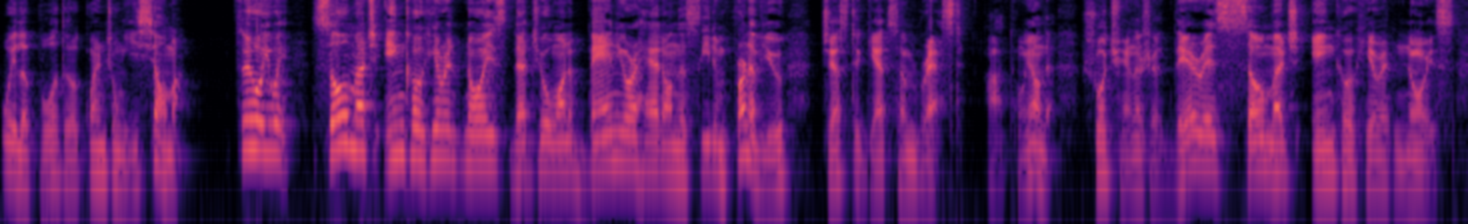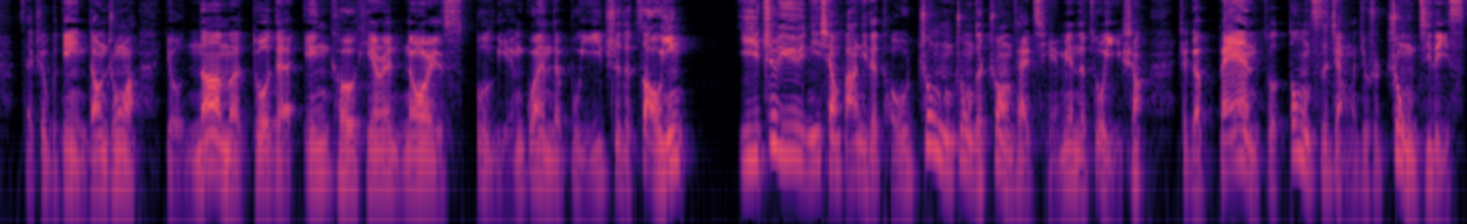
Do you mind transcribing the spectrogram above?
为了博得观众一笑嘛。最后一位，so much incoherent noise that you want to bang your head on the seat in front of you just to get some rest 啊。同样的，说全了是 there is so much incoherent noise。 在这部电影当中啊，有那么多的 incoherent noise 不连贯的、不一致的噪音，以至于你想把你的头重重的撞在前面的座椅上。这个 bang 做动词讲的就是重击的意思，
